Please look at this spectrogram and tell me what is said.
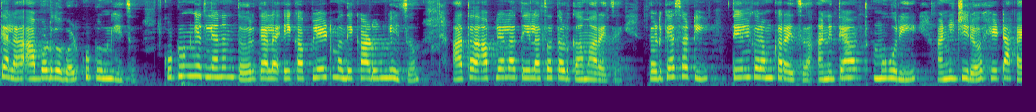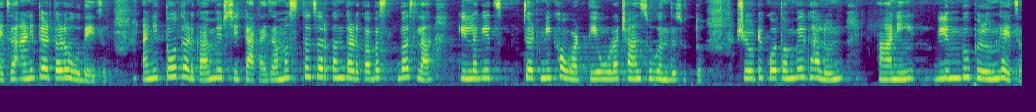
त्याला आबडदोबड कुटून घ्यायचं. कुटून घेतल्यानंतर त्याला एका प्लेटमध्ये काढून घ्यायचं. आता आपल्याला तेलाचा तडका मारायचा आहे तडक्यासाठी तेल गरम करायचं आणि त्यात मोहरी आणि जिरं हे टाकायचं आणि तडतड होऊ द्यायचं. आणि तो तडका मिरचीत टाकायचा. मस्त चरकन तडका बस बसला की लगेच चटणी खवाटते वाटते एवढा छान सुगंध सुटतो. शेवटी कोथिंबीर घालून आणि लिंबू पिळून घ्यायचं.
